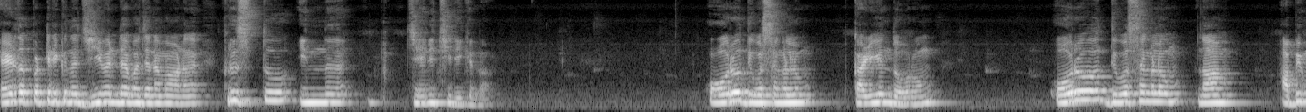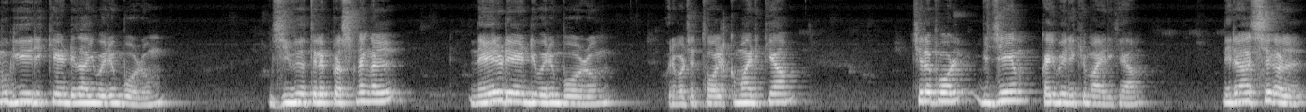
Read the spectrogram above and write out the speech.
എഴുതപ്പെട്ടിരിക്കുന്ന ജീവന്റെ വചനമാണ് ക്രിസ്തു ഇന്ന് ജനിച്ചിരിക്കുന്നത്. ഓരോ ദിവസങ്ങളും കഴിയും തോറും ഓരോ ദിവസങ്ങളും നാം അഭിമുഖീകരിക്കേണ്ടതായി വരുമ്പോഴും ജീവിതത്തിലെ പ്രശ്നങ്ങൾ നേരിടേണ്ടി വരുമ്പോഴും ഒരുപക്ഷെ തോൽക്കുമായിരിക്കാം ചിലപ്പോൾ വിജയം കൈവരിക്കുമായിരിക്കാം. നിരാശകൾ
